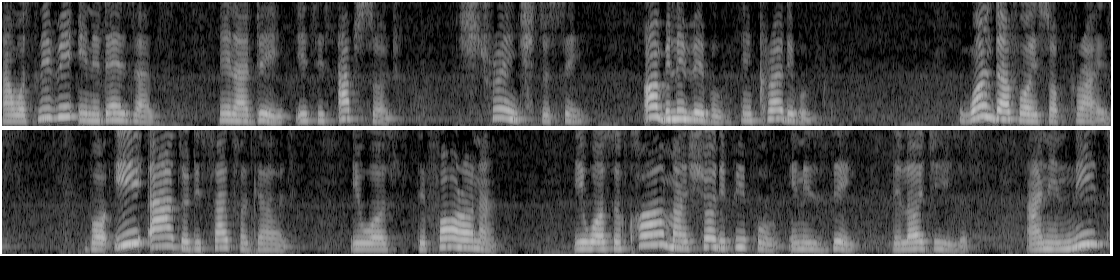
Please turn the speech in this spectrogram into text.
and was living in a desert in a day. It is absurd, strange to say, unbelievable, incredible, wonderful, a surprise. But he had to decide for God. He was the forerunner. He was to come and show the people in his day the Lord Jesus. And in need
